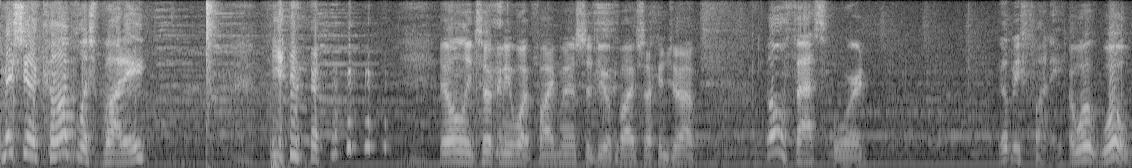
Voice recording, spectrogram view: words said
Mission accomplished, buddy. It only took me what five minutes to do a five-second job. Oh, fast forward. It'll be funny. Uh, Whoa, whoa!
